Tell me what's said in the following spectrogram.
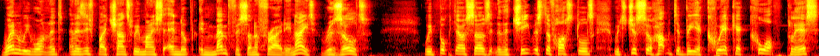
when we wanted, and as if by chance we managed to end up in Memphis on a Friday night. Result. We booked ourselves into the cheapest of hostels, which just so happened to be a Quaker co op place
